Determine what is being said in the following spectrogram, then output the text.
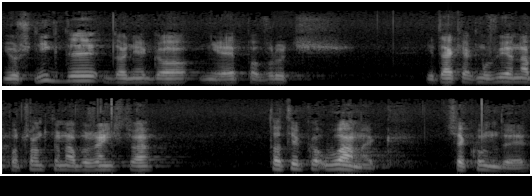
już nigdy do niego nie powróci. I tak jak mówiłem na początku nabożeństwa, to tylko ułamek sekundy,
